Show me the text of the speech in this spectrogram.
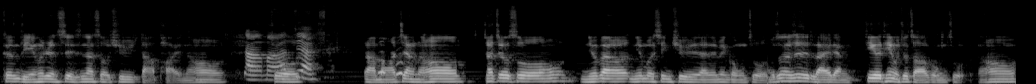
跟别人会认识，也是那时候去打牌，然后打麻将，打麻将，然后他就说你有没有你有没有兴趣来那边工作？我真的是来两第二天我就找到工作，然后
